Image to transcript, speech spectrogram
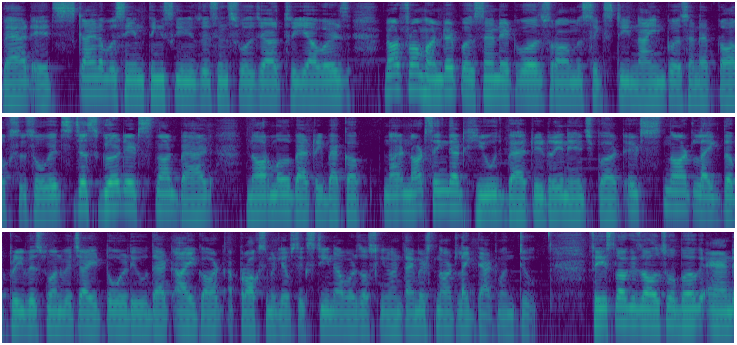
bad. It's kind of the same thing screen user since full charge three hours. Not from 100 percent it was from 69 percent approx. So it's just good it's not bad. Normal battery backup not, not saying that huge battery drainage but it's not like the previous one which i told you that i got approximately of 16 hours of screen on time. It's not like that one too face lock is also a bug and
